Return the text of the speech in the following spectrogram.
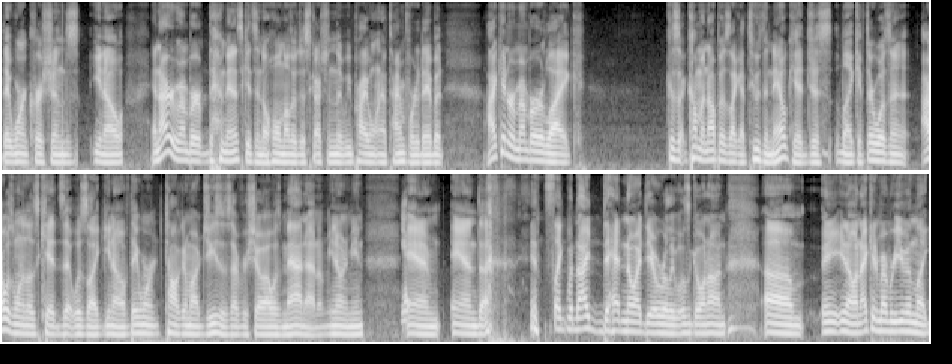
that weren't Christians, you know. And I remember, man, this gets into a whole nother discussion that we probably won't have time for today, but I can remember like because coming up as like a tooth and nail kid, just like if there wasn't, I was one of those kids that was like, you know, if they weren't talking about Jesus every show, I was mad at them. You know what I mean? Yep. And and uh, it's like, but I had no idea really what was going on. Um, and, you know, and I can remember even like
